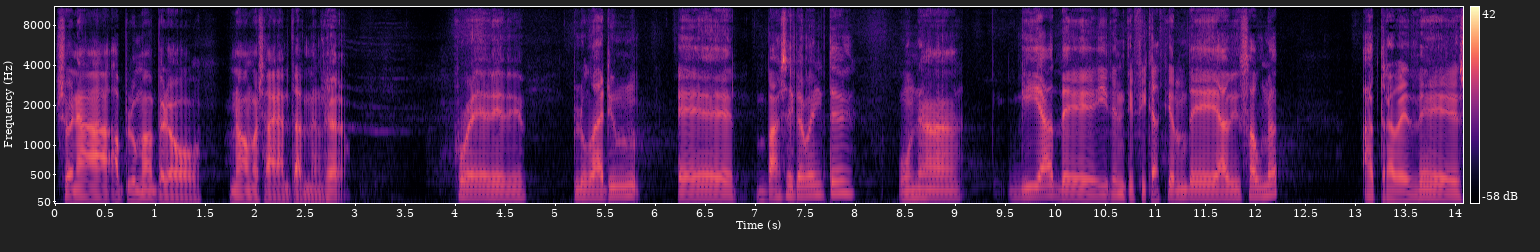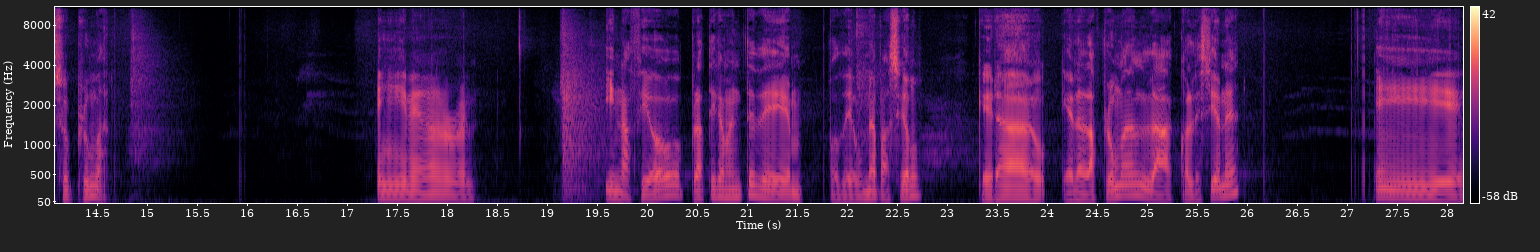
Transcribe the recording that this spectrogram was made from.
Suena a pluma, pero no vamos a adelantarnos. Claro. Pues Plumarium es básicamente una guía de identificación de avifauna a través de sus plumas. Y, nació prácticamente de, pues, de una pasión, que era, que eran las plumas, las colecciones Y,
